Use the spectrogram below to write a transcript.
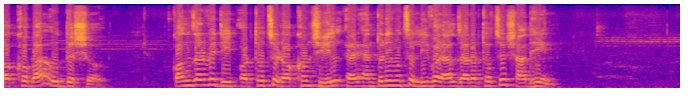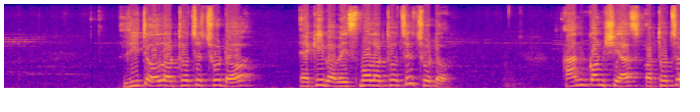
লক্ষ্য বা উদ্দেশ্য। কনজারভেটিভ অর্থ হচ্ছে রক্ষণশীল, এর অ্যান্টোনিম হচ্ছে লিবারাল, যার অর্থ হচ্ছে স্বাধীন। লিটল অর্থ হচ্ছে ছোট, একইভাবে স্মল অর্থ হচ্ছে ছোট। আনকনশিয়াস অর্থ হচ্ছে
